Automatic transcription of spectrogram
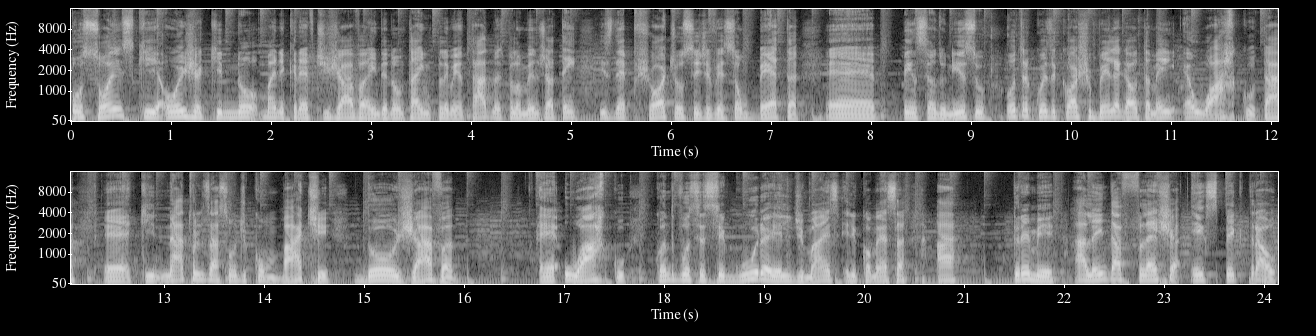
poções que hoje aqui no Minecraft Java ainda não está implementado, mas pelo menos já tem snapshot, ou seja, versão beta é, pensando nisso. Outra coisa que eu acho bem legal também é o arco, tá? É que na atualização de combate do Java é, o arco, quando você segura ele demais, ele começa a tremer, além da flecha espectral,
